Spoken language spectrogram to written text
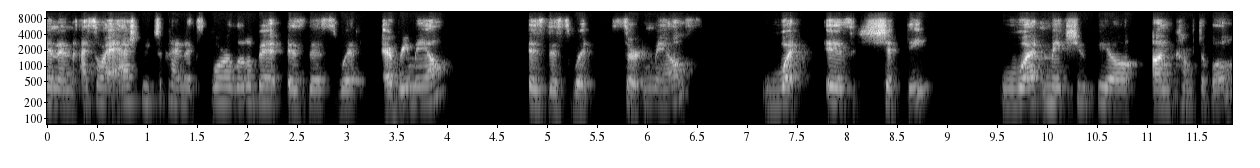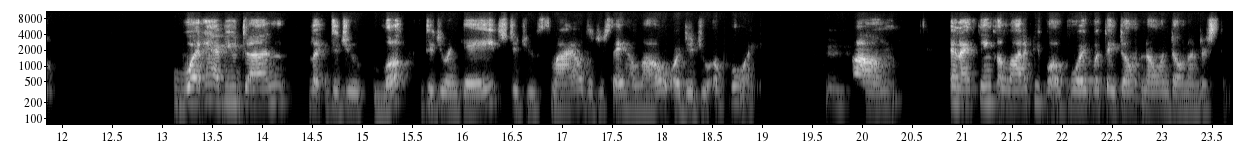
And then, so I asked you to kind of explore a little bit is this with every male? Is this with certain males? What is shifty? What makes you feel uncomfortable? what have you done? Like, did you look? Did you engage? Did you smile? Did you say hello? Or did you avoid? Mm. Um, and I think a lot of people avoid what they don't know and don't understand.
